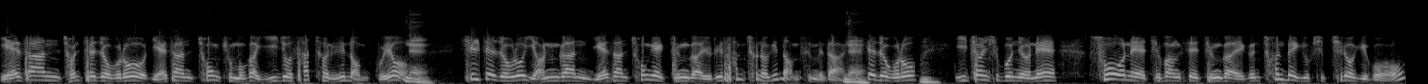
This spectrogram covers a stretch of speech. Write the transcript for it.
예산 전체적으로 예산 총 규모가 2조 4천억이 넘고요. 네. 실제적으로 연간 예산 총액 증가율이 3천억이 넘습니다. 네. 실제적으로 음. 2015년에 수원의 지방세 증가액은 1,167억이고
